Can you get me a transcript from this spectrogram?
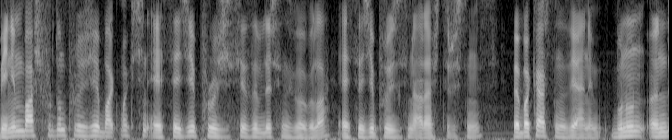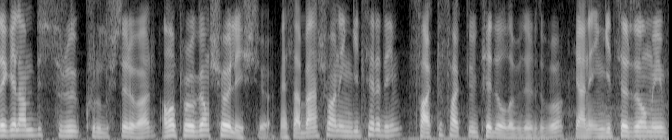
Benim başvurduğum projeye bakmak için ESC projesi yazabilirsiniz Google'a. ESC projesini araştırırsınız ve bakarsınız yani. Bunun önde gelen bir sürü kuruluşları var ama program şöyle işliyor. Mesela ben şu an İngiltere'deyim. Farklı farklı ülkede olabilirdi bu. Yani İngiltere'de olmayıp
